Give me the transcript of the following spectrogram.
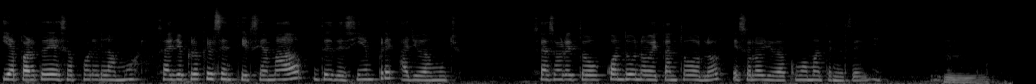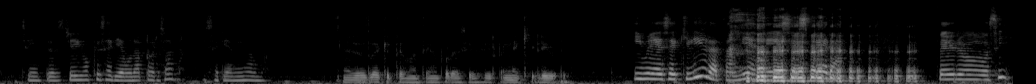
y aparte de eso, por el amor. O sea, yo creo que el sentirse amado desde siempre ayuda mucho. O sea, sobre todo cuando uno ve tanto dolor, eso lo ayuda como a mantenerse bien. Mm. Sí, entonces yo digo que sería una persona y sería mi mamá. Ella es la que te mantiene, por así decirlo, en equilibrio. Y me desequilibra también, me desespera. Pero sí.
